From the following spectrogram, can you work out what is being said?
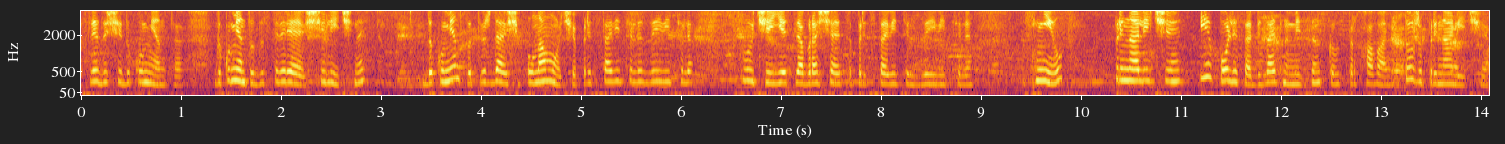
следующие документы. Документ, удостоверяющий личность, документ, подтверждающий полномочия представителя-заявителя, в случае, если обращается представитель заявителя, СНИЛС – при наличии и полис обязательного медицинского страхования, тоже при наличии.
